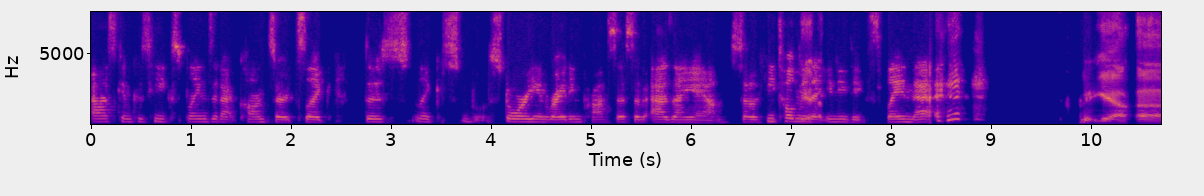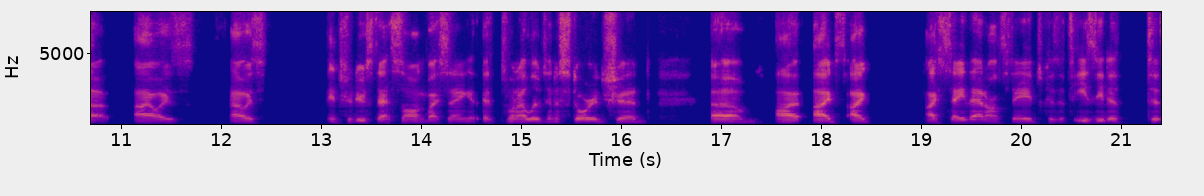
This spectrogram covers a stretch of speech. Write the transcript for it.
ask him because he explains it at concerts, like this like story and writing process of as I am. So he told me yeah. that you need to explain that. yeah. Uh, I always, I always introduced that song by saying it, it's when I lived in a storage shed um, I I I I say that on stage because it's easy to to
